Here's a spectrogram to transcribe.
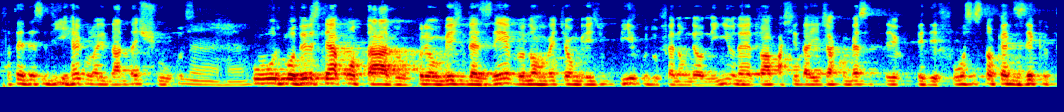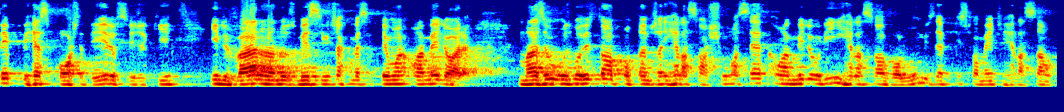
essa tendência de irregularidade das chuvas. Uhum. Os modelos têm apontado para o mês de dezembro, normalmente é o mês do pico do fenômeno El Ninho, né? Então, a partir daí já começa a ter, perder força. Não quer dizer que o tempo de resposta dele, ou seja, que ele vá nos meses seguintes, já começa a ter uma, uma melhora mas os modelos estão apontando já em relação à chuva uma certa uma melhoria em relação a volumes, né, principalmente em relação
